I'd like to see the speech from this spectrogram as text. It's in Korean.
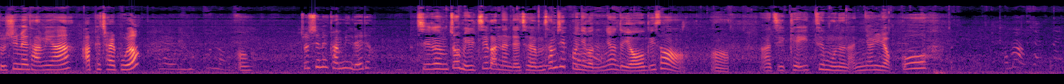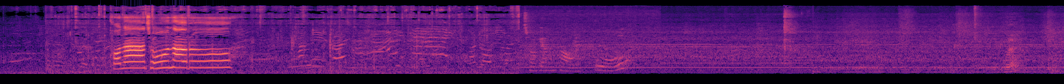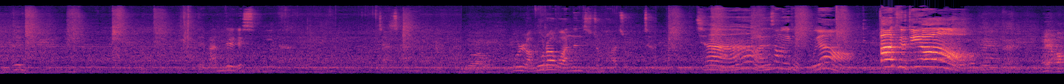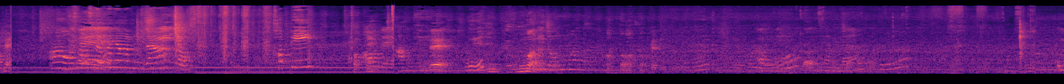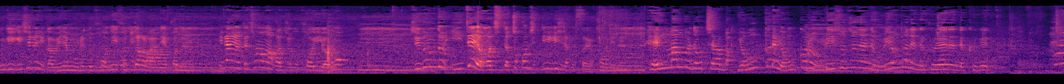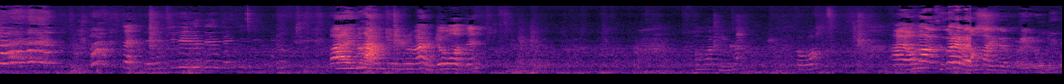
조심해 담이야. 앞에 잘 보여? 어. 조심해 담이 내려. 지금 좀 일찍 왔는데 지금 30분이거든요. 근데 여기서 어, 아직 게이트 문은 안 열렸고. 건아 좋은 하루. 적양파 얹고 뭐야? 네, 만들겠습니다. 짜잔. 뭐라고? 몰라 뭐라고 왔는지 좀 봐줘. 자, 자 완성이 됐고요. 아 드디어. 네, 앞에. 아 어서 오세요 환영합니다. 커피. 커피. 네. 왜? 이 너무 많아. 이 너무 많아. 옮기기 싫으니까. 왜냐면 우리도 건이 걱정을 많이 했거든. 1학년 때 처음 와가지고 거의 영어. 지금도 이제 영어 진짜 조금씩 뛰기 시작했어요 건이는. 100만 불도 제가 막 영끌에 영끌을 우리 수준에는 우리 형편에는 그래야 되는데 그게 아 이거 안 끼네. 그러면 요거 어때? 엄마 괜찮아? 봐봐. 아 엄마가 그걸 해봐 엄마 이거 해볼게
